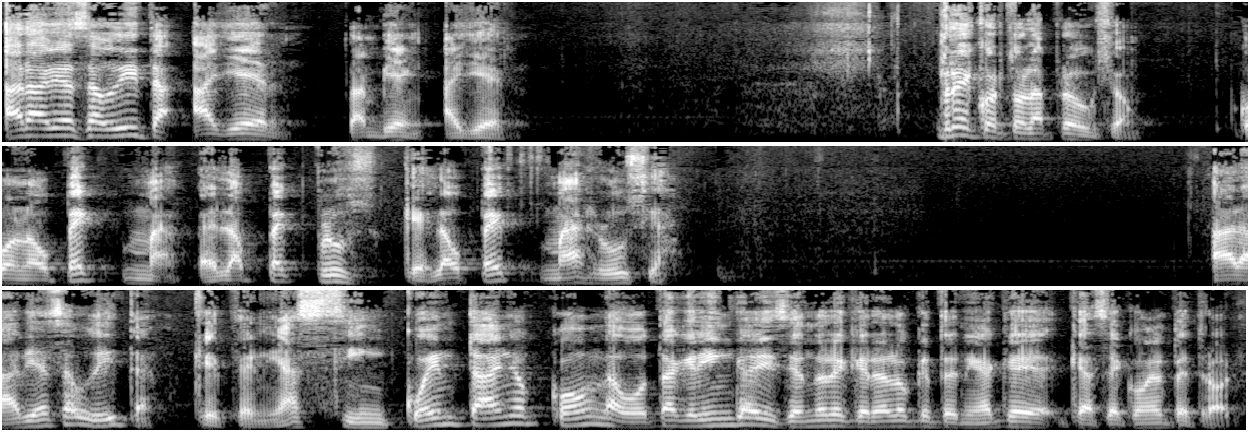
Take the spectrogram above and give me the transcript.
Arabia Saudita, ayer, también ayer, recortó la producción con la OPEC, más, la OPEC Plus, que es la OPEC más Rusia. Arabia Saudita, que tenía 50 años con la bota gringa diciéndole que era lo que tenía que hacer con el petróleo.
